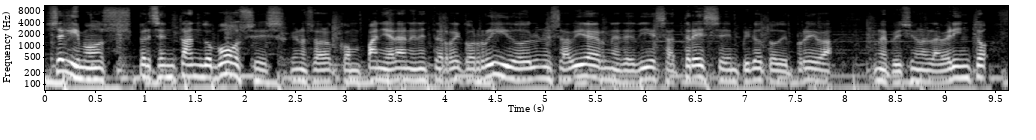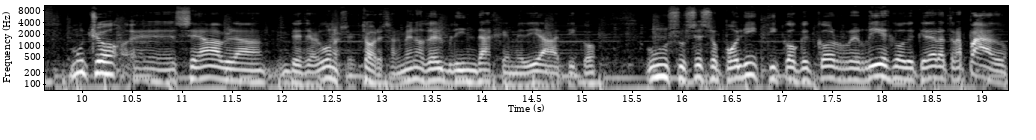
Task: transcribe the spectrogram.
Seguimos presentando voces que nos acompañarán en este recorrido de lunes a viernes de 10 a 13 en piloto de prueba, una expedición al laberinto. Mucho eh, se habla desde algunos sectores, al menos del blindaje mediático, un suceso político que corre riesgo de quedar atrapado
